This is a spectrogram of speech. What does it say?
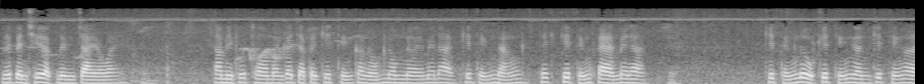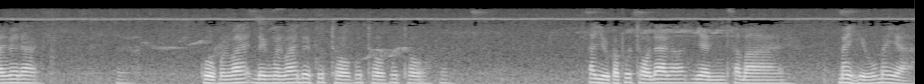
หรือเป็นเชือกดึงใจเอาไว้ ถ้ามีพุทโธมันก็จะไปคิดถึงขนมนมเนยไม่ได้ คิดถึงหนังคิดถึงแฟนไม่ได้ คิดถึงลูกคิดถึงเงินคิดถึงอะไรไม่ได้ผูกมันไว้ ดึงมันไว้ด้วยพุทโธ พุทโธ พุทโธ ถ้าอยู่กับพุทโธได้แล้ว เย็นสบาย ไม่หิวไม่อยาก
